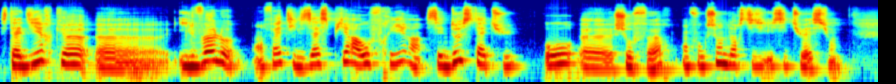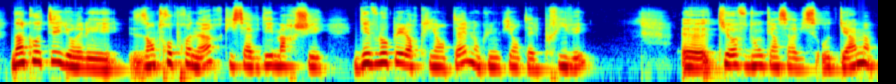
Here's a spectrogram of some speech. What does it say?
C'est-à-dire que euh, ils veulent, en fait, ils aspirent à offrir ces deux statuts aux euh, chauffeurs en fonction de leur situation. D'un côté, il y aurait les entrepreneurs qui savent démarcher, développer leur clientèle, donc une clientèle privée, euh, qui offre donc un service haut de gamme.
